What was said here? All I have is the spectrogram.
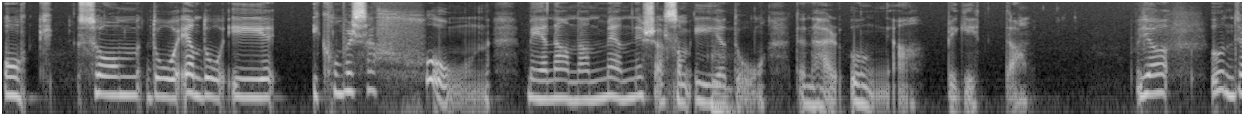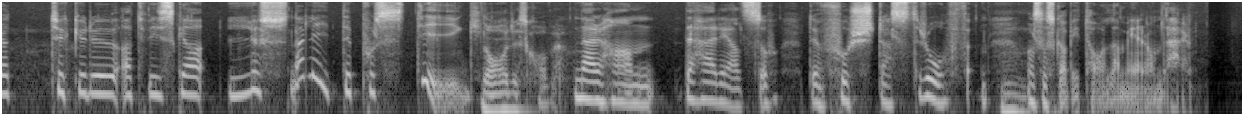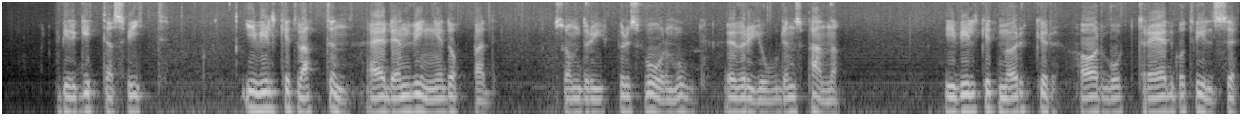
Och som då ändå är i konversation med en annan människa som är Mm. då den här unga Birgitta. Jag undrar, tycker du att vi ska lyssna lite på Stig ja, det ska vi. när han... Det här är alltså den första strofen. Mm. Och så ska vi tala mer om det här. Birgitta Svit. I vilket vatten är den vinge doppad som dryper svårmod över jordens panna? I vilket mörker har vårt träd gått vilse,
